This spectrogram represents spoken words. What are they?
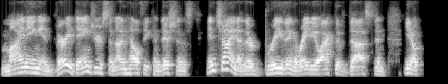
mining in very dangerous and unhealthy conditions in China. They're breathing radioactive dust and, you know,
